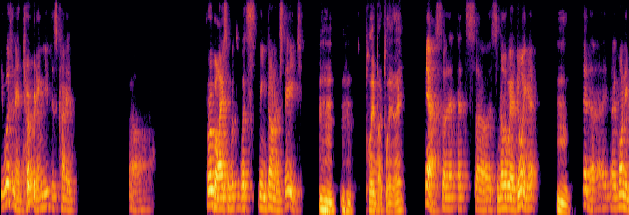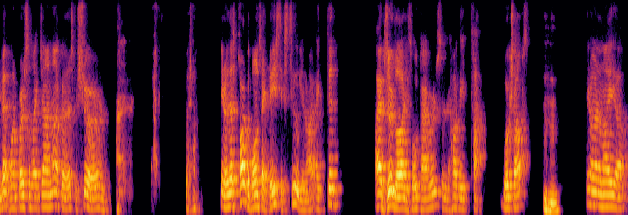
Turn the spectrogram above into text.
it wasn't interpreting, you just kind of uh, verbalizing what, what's being done on stage. hmm hmm Play by play, right? Yeah, so that, that's uh, that's another way of doing it. Mm. Uh, I, I've only met one person like John Naka, that's for sure. but you know, that's part of the bonsai basics too. You know, I did, I observed a lot of these old timers and how they taught workshops. Hmm You know, and I, uh,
